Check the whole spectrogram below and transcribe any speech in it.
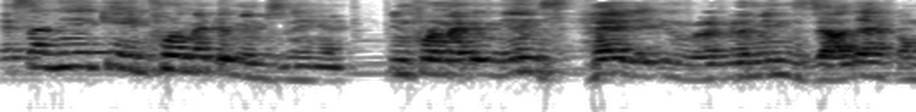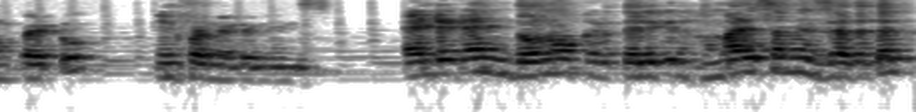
ऐसा नहीं है कि इंफॉर्मेटिव मीम्स नहीं है। इंफॉर्मेटिव मीम्स है, लेकिन मीम्स ज़्यादा है compare to informative memes entertain दोनों करते हैं, लेकिन हमारे सामने ज़्यादातर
